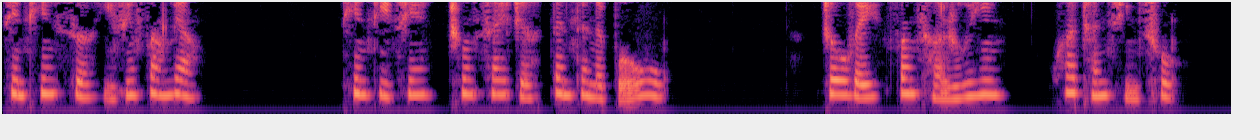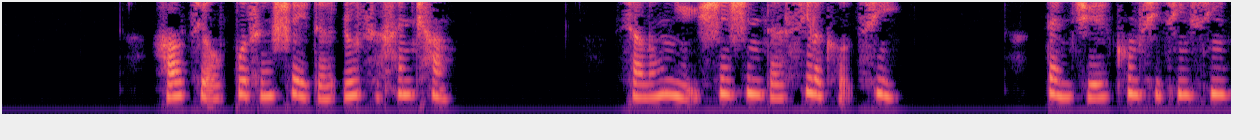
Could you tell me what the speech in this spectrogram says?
见天色已经放亮，天地间充塞着淡淡的薄雾。周围芳草如茵，花团锦簇。好久不曾睡得如此酣畅。小龙女深深的吸了口气，但觉空气清新，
